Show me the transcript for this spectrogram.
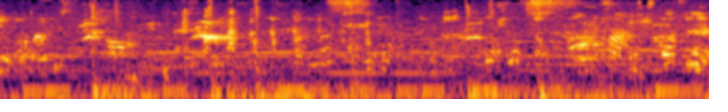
流氓。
